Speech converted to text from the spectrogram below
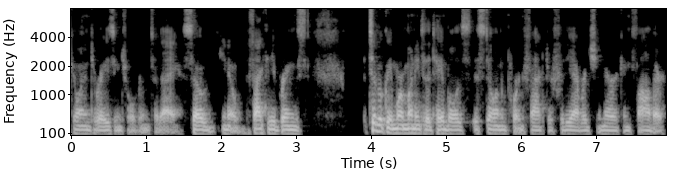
go into raising children today. So, you know, the fact that he brings typically more money to the table is, is still an important factor for the average American father.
